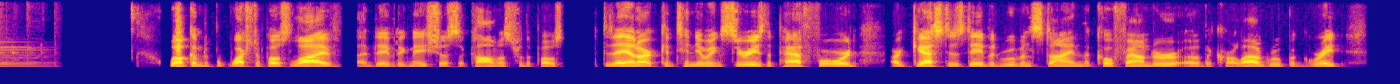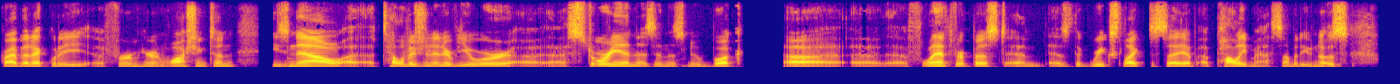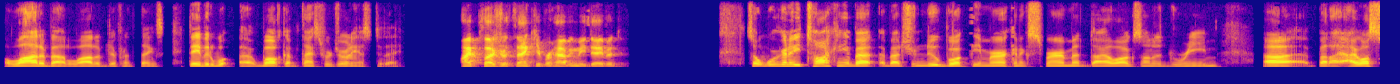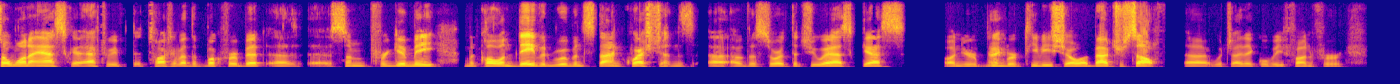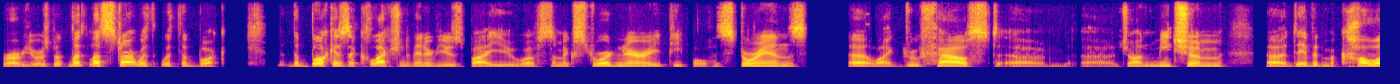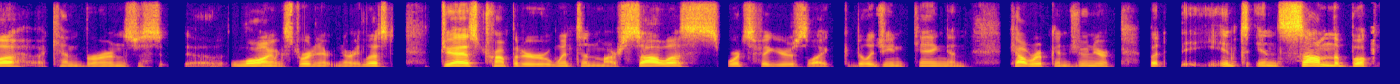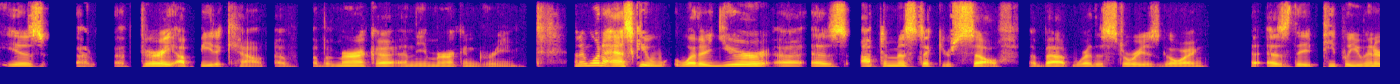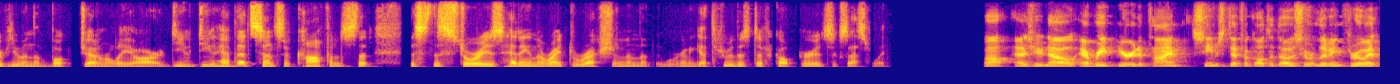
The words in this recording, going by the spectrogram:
Welcome to Washington Post Live. I'm David Ignatius, a columnist for the Post. Today, on our continuing series, The Path Forward, our guest is David Rubenstein, the co founder of the Carlyle Group, a great private equity uh, firm here in Washington. He's now a, television interviewer, a, historian, as in this new book, uh, a, a, philanthropist, and as the Greeks like to say, a, a, polymath, somebody who knows a lot about a lot of different things. David, w- uh, welcome. Thanks for joining us today. My pleasure. Thank you for having me, David. So we're going to be talking about about your new book, The American Experiment: Dialogues on a Dream. Uh, but I, I, also want to ask, uh, after we've uh, talked about the book for a bit, uh, uh, some, forgive me, I'm going to call them David Rubenstein questions uh, of the sort that you ask guests on your Bloomberg TV show about yourself, which I think will be fun for, for our viewers. But let, let's start with, with the book. The book is a collection of interviews by you of some extraordinary people, historians, uh, like Drew Faust, um, uh, Jon Meacham, uh, David McCullough, uh, Ken Burns, just a uh, long and extraordinary list. Jazz trumpeter Wynton Marsalis, sports figures like Billie Jean King and Cal Ripken Jr. But in in some, the book is a, a very upbeat account of, of America and the American dream. And I want to ask you whether you're uh, as optimistic yourself about where this story is going as the people you interview in the book generally are. Do you do you have that sense of confidence that this this story is heading in the right direction and that we're going to get through this difficult period successfully? Well, as you know, every period of time seems difficult to those who are living through it.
